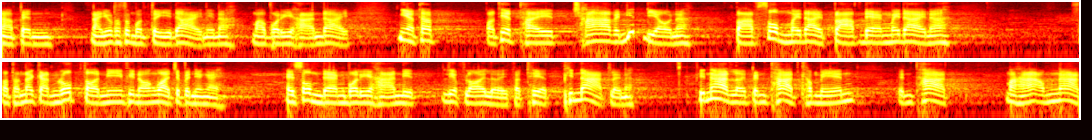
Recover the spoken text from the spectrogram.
นะเป็นนายกรัฐมนตรีได้นี่นะมาบริหารได้เนี่ยถ้า ประเทศไทยช้าไปนิดเดียวนะ ปราบส้มไม่ได้ ปราบแดงไม่ได้นะ สถานการณ์รบตอนนี้พี่น้องว่าจะเป็นยังไง ให้ส้มแดงบริหารนิดเรียบร้อยเลย ประเทศพินาศเลยนะ พินาศเลยเป็นทาสเขมร เป็นทาสมหาอำนาจ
